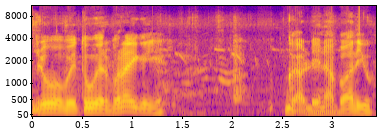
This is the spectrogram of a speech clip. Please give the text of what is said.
જુઓ ભાઈ, તુવેર ભરાઈ ગઈ છે. ગાડીના પાર્યું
